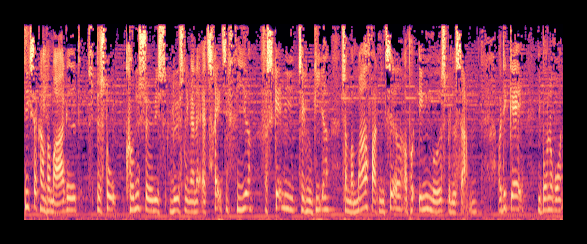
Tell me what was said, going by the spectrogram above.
Dixa kom på markedet, bestod kundeservice-løsningerne af 3-4 forskellige teknologier, som var meget fragmenterede og på ingen måde spillet sammen. Og det gav i bund og grund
